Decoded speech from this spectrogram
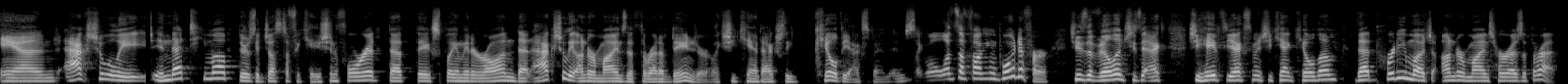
And actually, in that team up, there's a justification for it that they explain later on that actually undermines the threat of Danger. Like she can't actually kill the X Men, and it's like, well, what's the fucking point of her? She's a villain. She's the X. She hates the X Men. She can't kill them. That pretty much undermines her as a threat.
